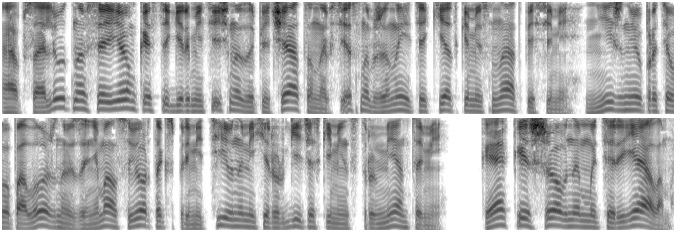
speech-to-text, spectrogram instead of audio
Абсолютно все емкости герметично запечатаны, все снабжены этикетками с надписями. Нижнюю противоположную занимал сверток с примитивными хирургическими инструментами. Как и шовным материалом,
